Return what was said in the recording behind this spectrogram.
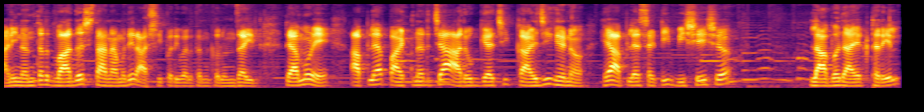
आणि नंतर द्वादश स्थानामध्ये राशी परिवर्तन करून जाईल. त्यामुळे आपल्या पार्टनरच्या आरोग्याची काळजी घेणं हे आपल्यासाठी विशेष लाभदायक ठरेल.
